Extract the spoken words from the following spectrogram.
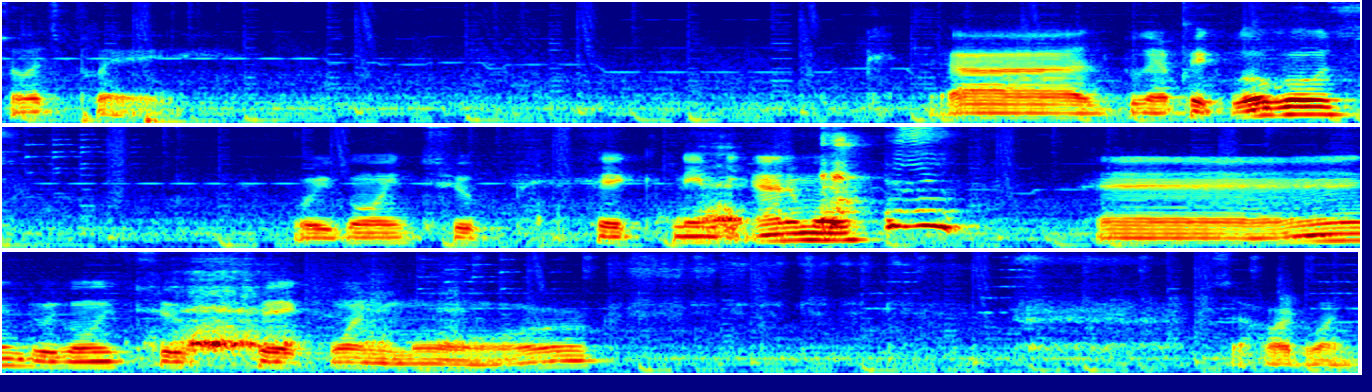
So let's play. Uh, we're gonna pick logos. We're going to pick name the animal, and we're going to pick one more. It's a hard one.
